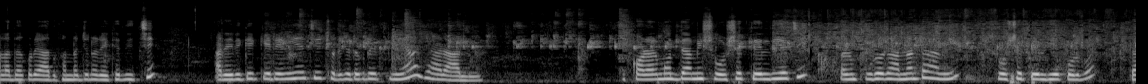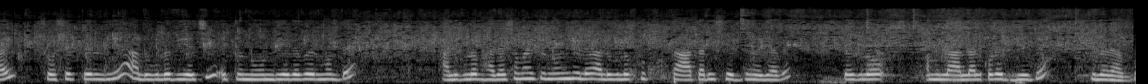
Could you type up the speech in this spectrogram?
আলাদা করে আধ ঘণ্টার জন্য রেখে দিচ্ছি। আর এদিকে কেটে নিয়েছি ছোটো ছোটো করে পেঁয়াজ আর আলু। কড়ার মধ্যে আমি সর্ষের তেল দিয়েছি, কারণ পুরো রান্নাটা আমি সর্ষের তেল দিয়ে করব। তাই সর্ষের তেল দিয়ে আলুগুলো দিয়েছি, একটু নুন দিয়ে দেবো এর মধ্যে। আলুগুলো ভাজার সময় একটু নুন দিলে আলুগুলো খুব তাড়াতাড়ি সেদ্ধ হয়ে যাবে। তো এগুলো আমি লাল লাল করে ভেজে তুলে রাখব।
